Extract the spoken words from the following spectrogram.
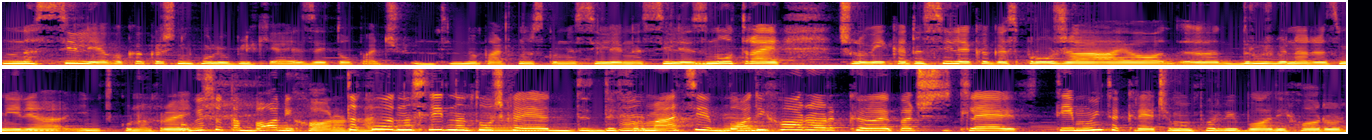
nasilje v kakršni koli obliki je zdaj to pač intimno partnersko nasilje, nasilje znotraj človeka, nasilje, ki ga sprožajo družbena razmerja in tako naprej. V bistvu ta body horror. Tako, ne? naslednja točka Ja. je de deformacije, Mm. body horror, ki je pač tle, temu in tako rečemo prvi body horror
